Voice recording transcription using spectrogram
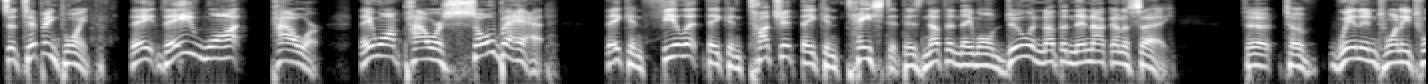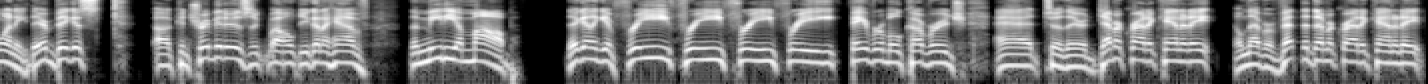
It's a tipping point. They they want power. They want power so bad. They can feel it, they can touch it, they can taste it. There's nothing they won't do and nothing they're not going to say to to win in 2020. Their biggest uh, contributors, well, you're going to have the media mob they're going to give free, free, free, free, favorable coverage uh, to their Democratic candidate. They'll never vet the Democratic candidate.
